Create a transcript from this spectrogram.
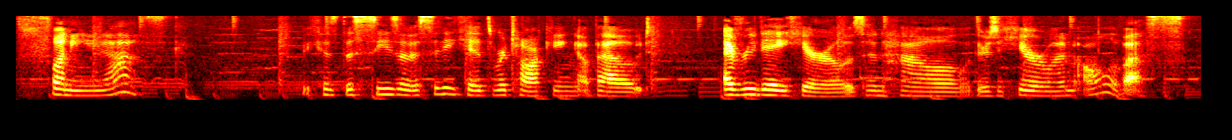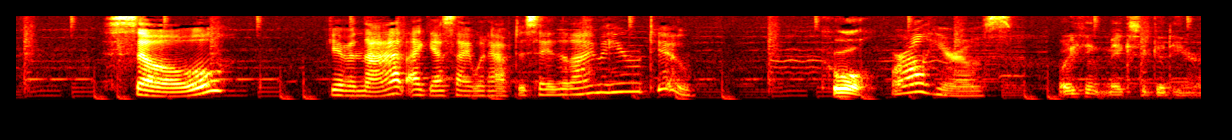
Funny you ask. Because this season of City Kids, we're talking about everyday heroes and how there's a hero in all of us. So, given that, I guess I would have to say that I'm a hero too. Cool. We're all heroes. What do you think makes a good hero?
